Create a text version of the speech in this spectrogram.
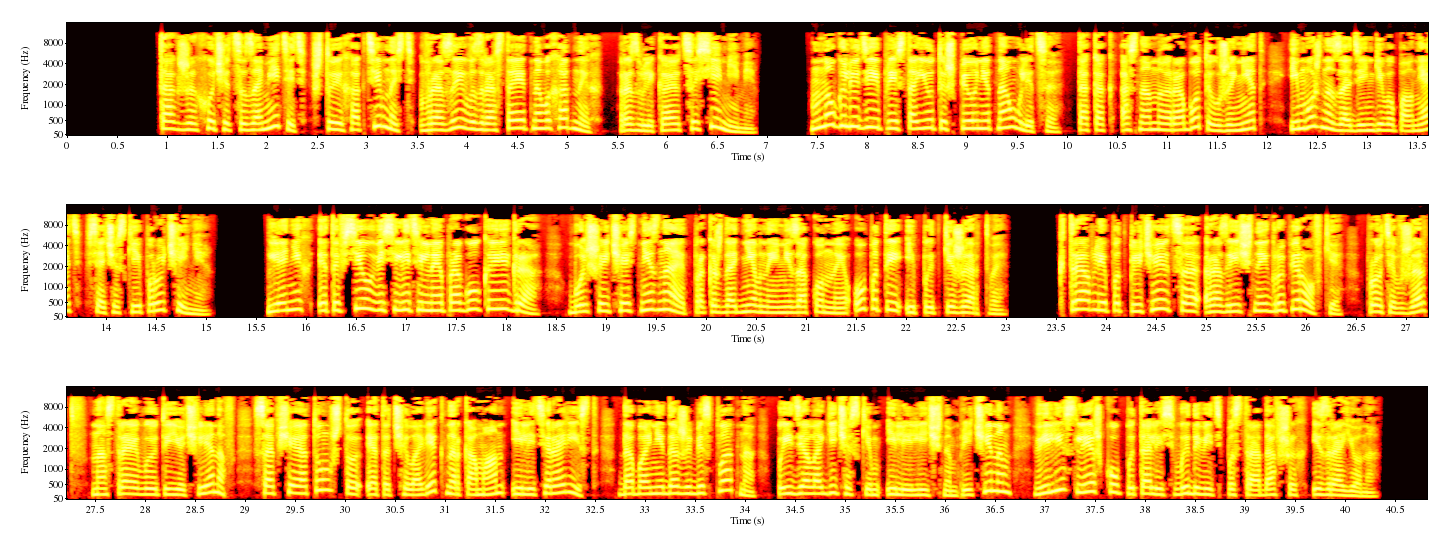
Также хочется заметить, что их активность в разы возрастает на выходных, развлекаются семьями. Много людей пристают и шпионят на улице, так как основной работы уже нет и можно за деньги выполнять всяческие поручения. Для них это все увеселительная прогулка и игра, большая часть не знает про каждодневные незаконные опыты и пытки жертвы. К травле подключаются различные группировки, против жертв настраивают ее членов, сообщая о том, что этот человек наркоман или террорист, дабы они даже бесплатно, по идеологическим или личным причинам, вели слежку, пытались выдавить пострадавших из района.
